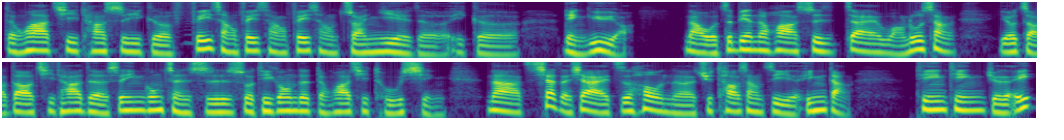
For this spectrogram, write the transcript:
等化器它是一个非常非常非常专业的一个领域哦。那我这边的话是在网络上有找到其他的声音工程师所提供的等化器图形，那下载下来之后呢，去套上自己的音档听一听，觉得诶。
